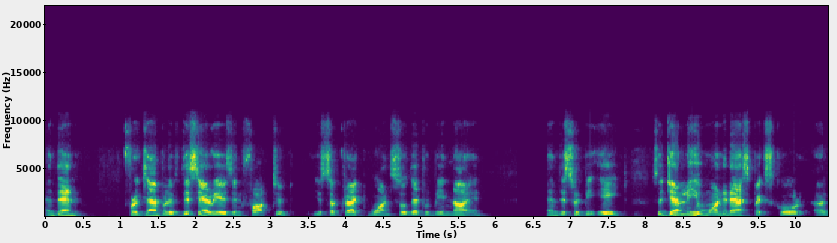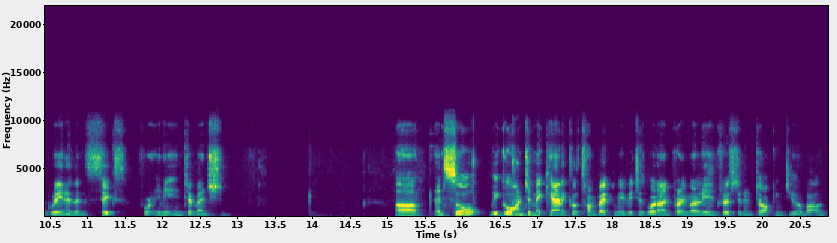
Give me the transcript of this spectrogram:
And then, for example, if this area is infarcted, you subtract one, so that would be nine, and this would be eight. So generally you want an aspect score uh, greater than six for any intervention. Um, and so we go on to mechanical thrombectomy, which is what I'm primarily interested in talking to you about.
